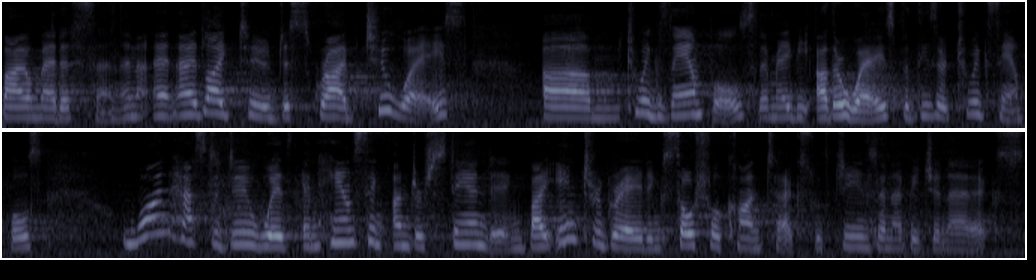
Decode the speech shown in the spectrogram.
biomedicine? And, and I'd like to describe two ways, um, two examples. There may be other ways, but these are two examples. One has to do with enhancing understanding by integrating social context with genes and epigenetics.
